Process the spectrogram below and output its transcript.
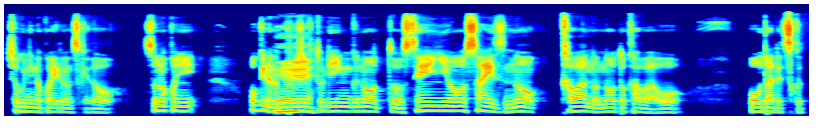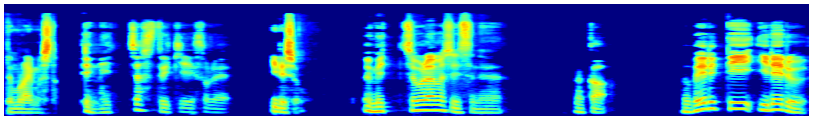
職人の子がいるんですけど、その子にオキナのプロジェクトリングノート専用サイズの革のノートカバーをオーダーで作ってもらいました。え、めっちゃ素敵、それ。いいでしょ？え、めっちゃ羨ましいですね。なんか、ノベルティ入れる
